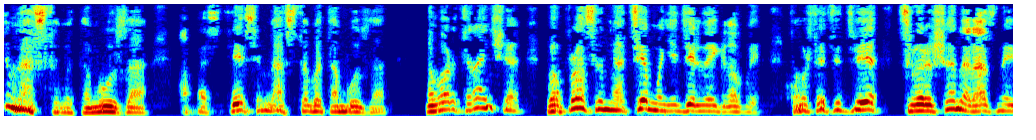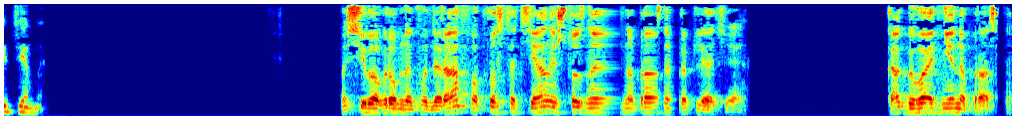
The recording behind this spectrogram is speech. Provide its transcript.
17-го Тамуза, о посте 17-го Тамуза. Но, может, раньше вопросы на тему недельной главы, потому что эти две совершенно разные темы. Спасибо огромное, Квадераф. Вопрос Татьяны. Что значит напрасное проклятие? Как бывает не напрасно?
